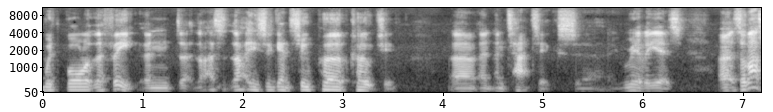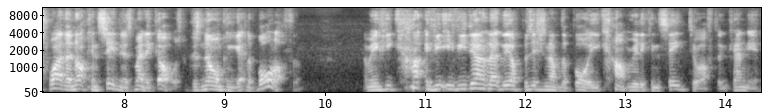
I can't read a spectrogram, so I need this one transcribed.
with ball at their feet, and uh, that's that is again superb coaching uh, and, and, tactics. Uh, it really is. Uh, so that's why they're not conceding as many goals because no one can get the ball off them. I mean, if you can't, if you, if you don't let the opposition have the ball, you can't really concede too often, can you?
